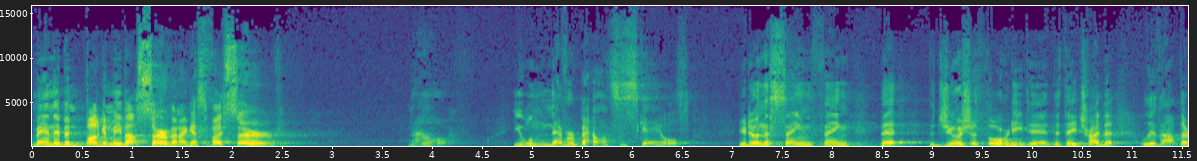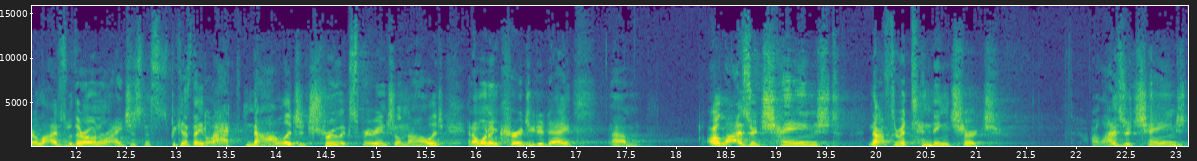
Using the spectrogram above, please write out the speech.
man, they've been bugging me about serving. I guess if I serve. No, you will never balance the scales. You're doing the same thing that the Jewish authority did, that they tried to live out their lives with their own righteousness because they lacked knowledge, a true experiential knowledge. And I want to encourage you today um, our lives are changed not through attending church. Our lives are changed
